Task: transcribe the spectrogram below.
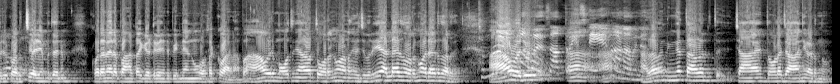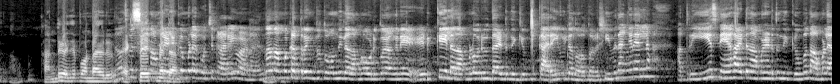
ഒരു കുറച്ച് കഴിയുമ്പോഴത്തേനും കുറെ നേരം പാട്ടൊക്കെ കേട്ട് കഴിഞ്ഞിട്ട് പിന്നെ അങ്ങ് ഉറക്കമാണ്. അപ്പൊ ആ ഒരു മുഖത്ത് ഞാൻ ഓർത്ത് ഉറങ്ങുവാണെന്ന് ചോദിച്ചു ഏ അല്ലായിരുന്നു ഉറങ്ങുമല്ലായിരുന്നു പറഞ്ഞു. ആ ഒരു അതവൻ ഇങ്ങനെ അവലത്ത് ചാ തോളെ ചാഞ്ഞു കിടന്നു. കണ്ടു കഴിഞ്ഞപ്പോ ഉണ്ടായ ഒരു എക്സൈറ്റ്മെന്റ് ആണ്. കൊച്ചു കരയുവാണ്. എന്നാൽ നമുക്ക് അത്രയും ഇത് തോന്നില്ല. നമ്മൾ ഓടിപ്പോയി അങ്ങനെ എടുക്കയില്ല. നമ്മൾ ഒരു ഇതായിട്ട് നിൽക്കും കരയൂല തോന്നുന്നു പക്ഷെ ഇവൻ അങ്ങനെയല്ല അത്രയും സ്നേഹമായിട്ട് നമ്മുടെ അടുത്ത് നിൽക്കുമ്പോൾ നമ്മളെ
